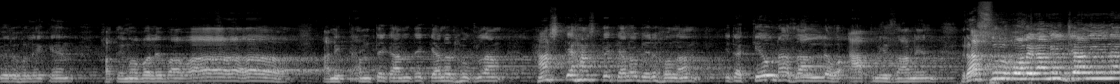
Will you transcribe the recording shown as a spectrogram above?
বের হলে কেন? ফাতেমা বলে, বাবা, আমি কানতে কানতে কেন ঢুকলাম? হাসতে হাসতে কেন বের হলাম? এটা কেউ না জানলেও আপনি জানেন। রাসুল বলেন, আমি জানি না।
